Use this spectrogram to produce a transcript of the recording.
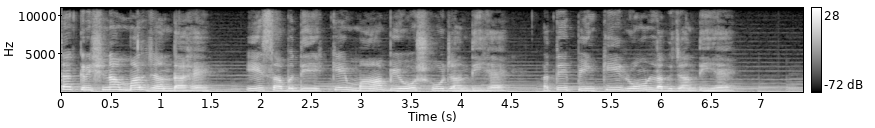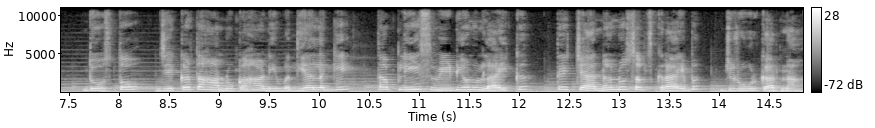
ਤਾਂ ਕ੍ਰਿਸ਼ਨਾ ਮਰ ਜਾਂਦਾ ਹੈ। ਇਹ ਸਭ ਦੇਖ ਕੇ ਮਾਂ ਬੇਹੋਸ਼ ਹੋ ਜਾਂਦੀ ਹੈ ਅਤੇ ਪਿੰਕੀ ਰੋਣ ਲੱਗ ਜਾਂਦੀ ਹੈ। ਦੋਸਤੋ, ਜੇਕਰ ਤੁਹਾਨੂੰ ਕਹਾਣੀ ਵਧੀਆ ਲੱਗੀ ਤਾਂ ਪਲੀਜ਼ ਵੀਡੀਓ ਨੂੰ ਲਾਈਕ ਤੇ ਚੈਨਲ ਨੂੰ ਸਬਸਕ੍ਰਾਈਬ ਜ਼ਰੂਰ ਕਰਨਾ।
